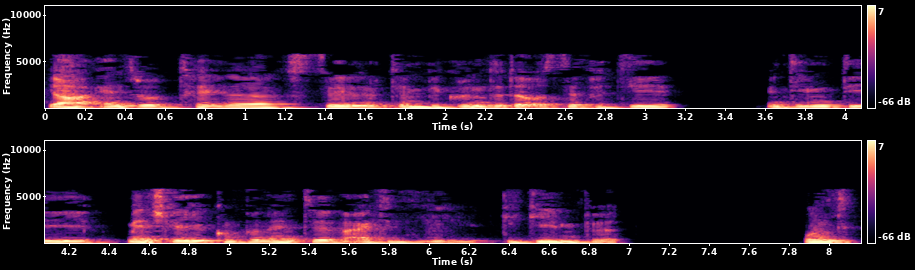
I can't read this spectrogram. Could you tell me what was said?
ja, Andrew Taylor Still, dem Begründer der Osteopathie, in dem die menschliche Komponente weitergegeben wird. Und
